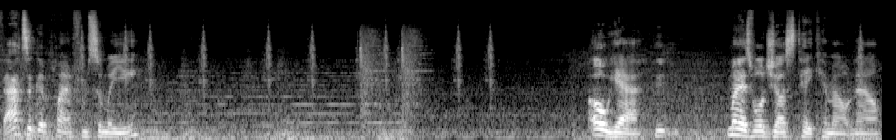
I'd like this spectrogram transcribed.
that's a good plan from Sima Yi. Oh yeah, might as well just take him out now.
